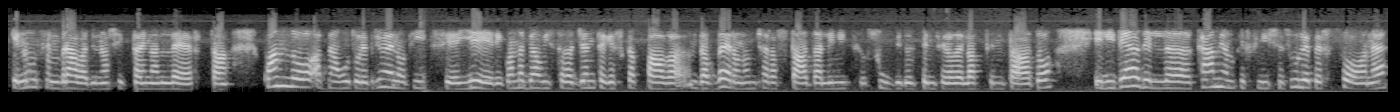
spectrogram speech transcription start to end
che non sembrava di una città in allerta. Quando abbiamo avuto le prime notizie ieri, quando abbiamo visto la gente che scappava, davvero non c'era stata all'inizio subito il pensiero dell'attentato e l'idea del camion che finisce sulle persone persone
